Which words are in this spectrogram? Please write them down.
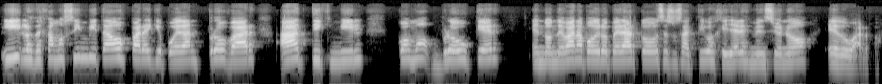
y los dejamos invitados para que puedan probar a TickMill como broker en donde van a poder operar todos esos activos que ya les mencionó Eduardo.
